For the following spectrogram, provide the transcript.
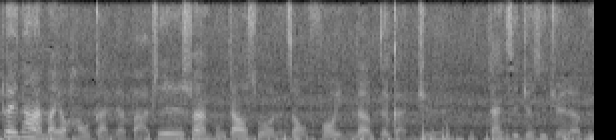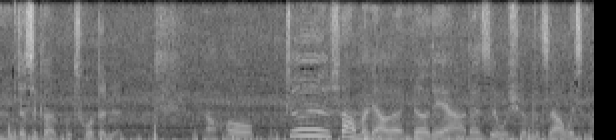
对他还蛮有好感的吧。就是算不到说那种 fall in love 的感觉，但是就是觉得，嗯，这是个很不错的人。然后就是算我们聊得很热烈啊，但是我却不知道为什么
